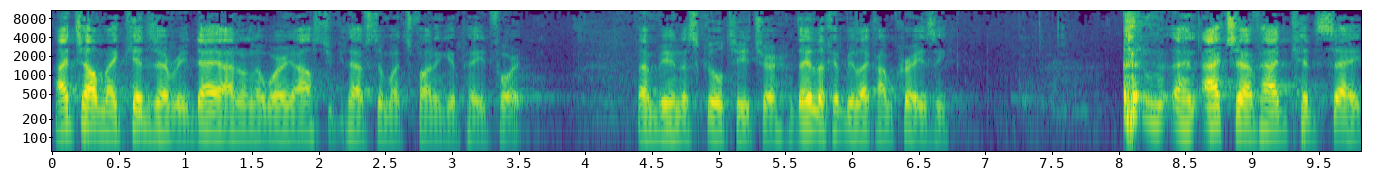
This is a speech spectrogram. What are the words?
I tell my kids every day, I don't know where else you could have so much fun and get paid for it than being a school teacher. They look at me like I'm crazy. and actually, I've had kids say,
